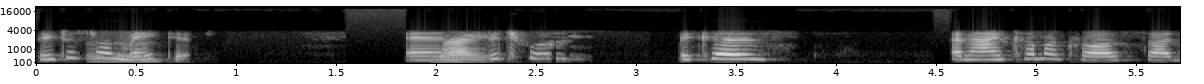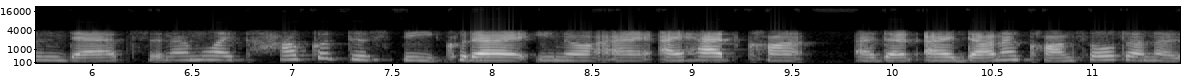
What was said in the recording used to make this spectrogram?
They just mm-hmm. don't make it. And right. which was because and I come across sudden deaths and I'm like, how could this be? Could I, you know, I I had con- I did, I had done a consult on a,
